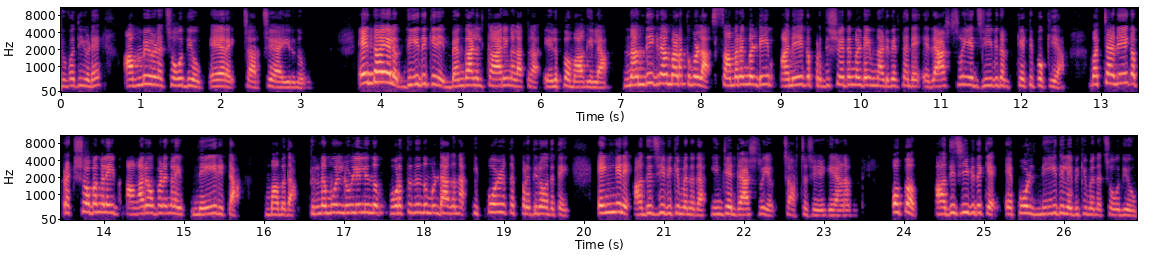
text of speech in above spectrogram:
യുവതിയുടെ അമ്മയുടെ ചോദ്യവും ഏറെ ചർച്ചയായിരുന്നു. എന്തായാലും ദീദിക്കിനി ബംഗാളിൽ കാര്യങ്ങൾ അത്ര എളുപ്പമാകില്ല. നന്ദിഗ്രാം അടക്കമുള്ള സമരങ്ങളുടെയും അനേക പ്രതിഷേധങ്ങളുടെയും നടുവിൽ തന്റെ രാഷ്ട്രീയ ജീവിതം കെട്ടിപ്പൊക്കിയ മറ്റനേക പ്രക്ഷോഭങ്ങളെയും ആരോപണങ്ങളെയും നേരിട്ട മമത തൃണമൂലിനുള്ളിൽ നിന്നും പുറത്തു നിന്നും ഉണ്ടാകുന്ന ഇപ്പോഴത്തെ പ്രതിരോധത്തെ എങ്ങനെ അതിജീവിക്കുമെന്നത് ഇന്ത്യൻ രാഷ്ട്രീയം ചർച്ച ചെയ്യുകയാണ്. ഒപ്പം അതിജീവിതയ്ക്ക് എപ്പോൾ നീതി ലഭിക്കുമെന്ന ചോദ്യവും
